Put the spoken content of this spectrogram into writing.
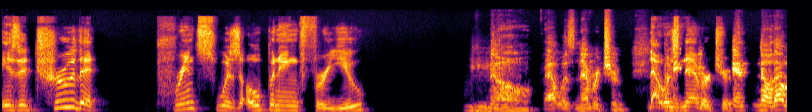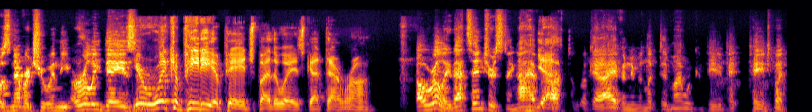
is it true that Prince was opening for you? No, that was never true. That was I mean, never true. And no, that was never true. In the early days, Your Wikipedia page, by the way, has got that wrong. Oh, really? That's interesting. I have, Yeah. To look at. I haven't even looked at my Wikipedia page, but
